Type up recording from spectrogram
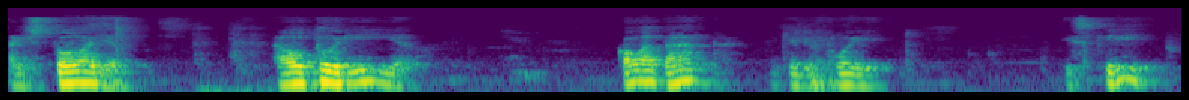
a história, a autoria, qual a data em que ele foi escrito?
